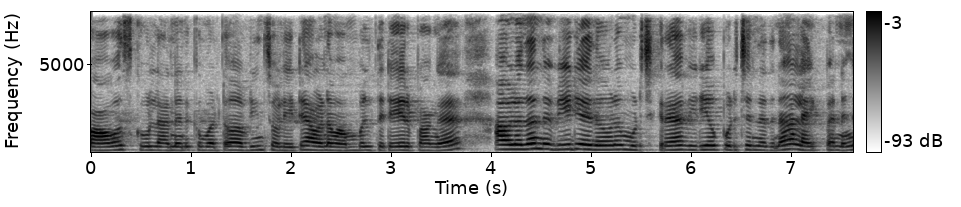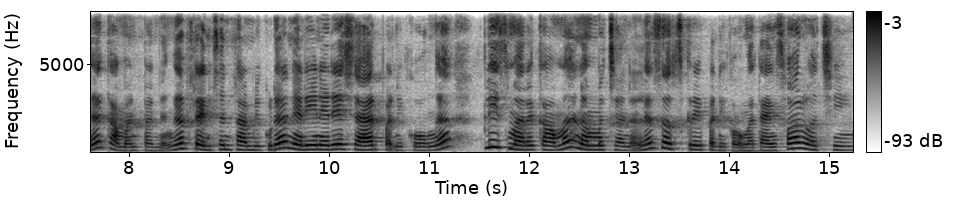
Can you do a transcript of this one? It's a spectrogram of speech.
பாவம் ஸ்கூல் அண்ணனுக்கு மட்டும் அப்படின்னு சொல்லிட்டு அவனை வம்பிழுத்துட்டே இருப்பாங்க. அவ்வளோதான் இந்த வீடியோ இதோட முடிச்சுக்கிறேன். வீடியோ பிடிச்சிருந்ததுன்னா லைக் பண்ணுங்கள் கமெண்ட் பண்ணுங்கள் ஃப்ரெண்ட்ஸ் அண்ட் ஃபேமிலி கூட நிறைய நிறைய ஷேர் பண்ணிக்கோங்க. ப்ளீஸ் மறக்காமல் நம்ம சேனலை சப்ஸ்கிரைப் பண்ணிக்கோங்க. தேங்க்ஸ் ஃபார் வாட்சிங்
